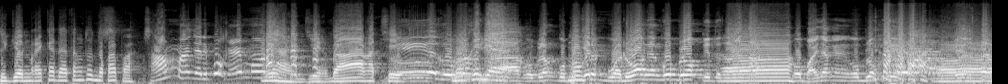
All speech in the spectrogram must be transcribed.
tujuan mereka datang tuh untuk apa Sama nyari Pokemon. ya anjir banget sih Iya, gue bilang, mungkin ya, ya gue bilang, gue pikir gue doang yang goblok gitu. Ternyata, Oh. gue banyak yang goblok nih. Oh. Ya kan?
